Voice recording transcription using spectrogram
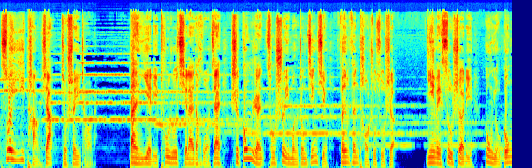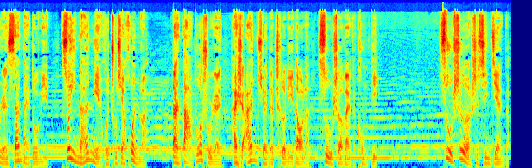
所以一躺下就睡着了。半夜里突如其来的火灾使工人从睡梦中惊醒，纷纷逃出宿舍。因为宿舍里共有工人三百多名，所以难免会出现混乱，但大多数人还是安全地撤离到了宿舍外的空地。宿舍是新建的，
